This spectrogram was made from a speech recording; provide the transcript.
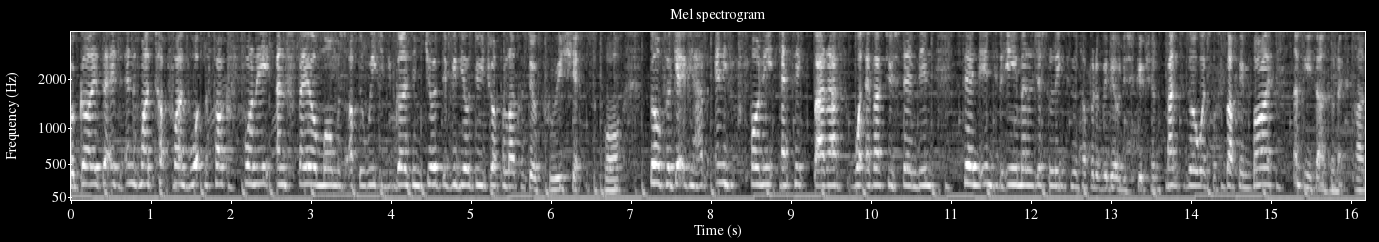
But guys, that is the end of my top 5 what the fuck funny and fail moments of the week. If you guys enjoyed the video, do drop a like, I do appreciate the support. Don't forget if you have anything funny, epic, badass, whatever to send in, send it into the email and just linked in the top of the video description. Thanks as always for stopping by and peace out until next time.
